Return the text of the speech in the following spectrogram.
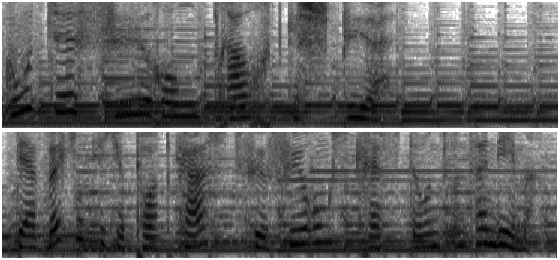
Gute Führung braucht Gespür. Der wöchentliche Podcast für Führungskräfte und Unternehmer.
